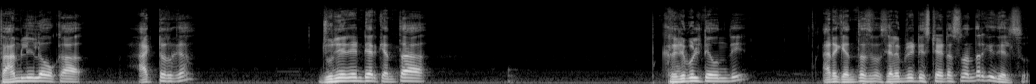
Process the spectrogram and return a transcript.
ఫ్యామిలీలో ఒక యాక్టర్గా జూనియర్ ఎన్టీఆర్కి ఎంత క్రెడిబిలిటీ ఉంది ఆయనకి ఎంత సెలబ్రిటీ స్టేటస్ అందరికీ తెలుసు.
